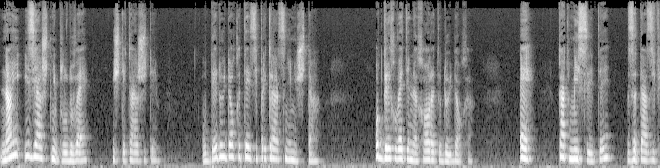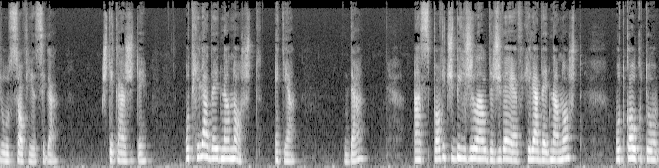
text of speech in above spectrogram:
най-изящни плодове и ще кажете — отде дойдоха тези прекрасни неща? От греховете на хората дойдоха. Е, как мислите за тази философия сега? Ще кажете — от хиляда една нощ е тя. Да, аз повече бих желал да живея в хиляда една нощ, отколкото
